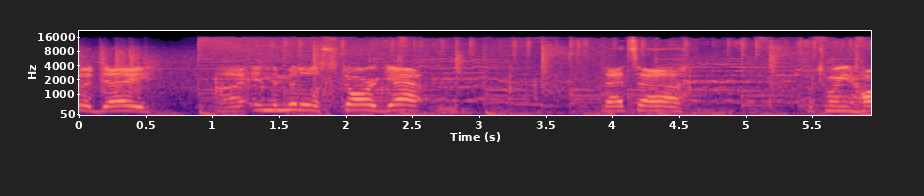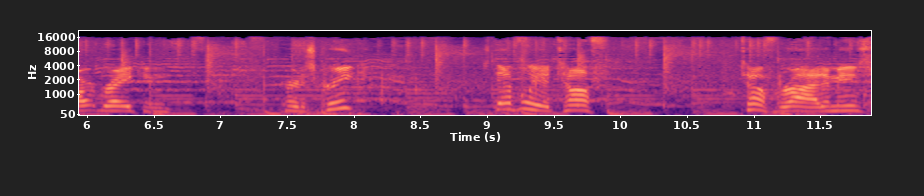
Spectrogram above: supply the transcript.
What a day. Uh, in the middle of Star Gap. That's uh, between Heartbreak and Curtis Creek. It's definitely a tough, tough ride. I mean, it's,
